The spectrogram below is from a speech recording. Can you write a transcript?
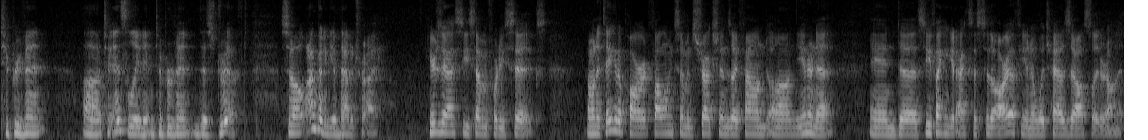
to prevent, uh, to insulate it and to prevent this drift. So I'm going to give that a try. Here's the IC746. I'm going to take it apart following some instructions I found on the internet and uh, see if I can get access to the RF unit which has the oscillator on it.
